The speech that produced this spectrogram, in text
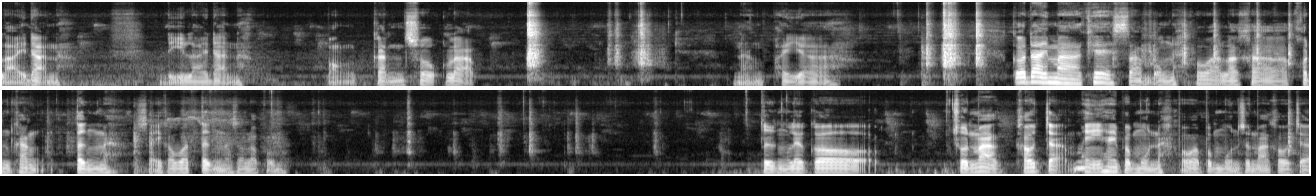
หลายด้านนะดีหลายด้านนะป้องกันโชคลาภนางพญาก็ได้มาแค่สามองค์นะ เพราะว่าราคาค่อนข้างตึงนะ ใช้คำว่าตึงนะสำหรับผม ตึงแล้วก็ส่วนมากเขาจะไม่ให้ประมูลนะ เพราะว่าประมูลส่วนมากเขาจะ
